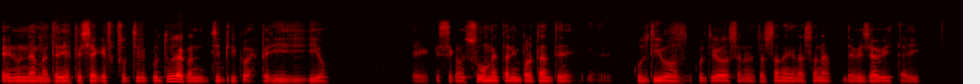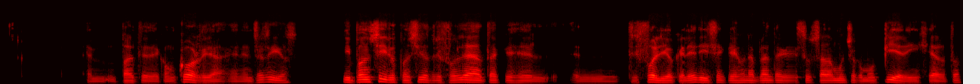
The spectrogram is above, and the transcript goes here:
en una materia especial que es fruticultura, con típico esperidio eh, que se consume, tan importante, eh, cultivos, cultivos en nuestra zona y en la zona de Bellavista y en parte de Concordia, en Entre Ríos. Y Poncirus, Poncirus trifoliata, que es el, trifolio que le dicen, que es una planta que se ha usado mucho como pie de injerto,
